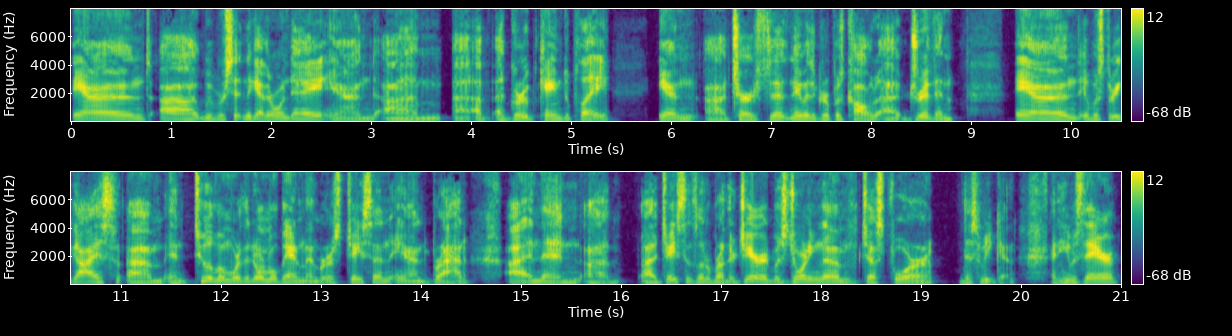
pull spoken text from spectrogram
And uh, we were sitting together one day, and um, a, a, group came to play in uh, church. The name of the group was called uh, Driven and it was three guys, um, and two of them were the normal band members, Jason and Brad, uh, and then uh, uh, Jason's little brother Jared was joining them just for this weekend, and he was there.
